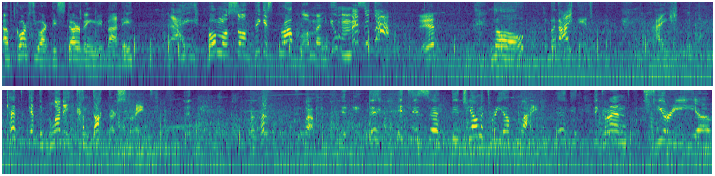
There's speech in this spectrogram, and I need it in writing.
Of course you are disturbing me, buddy. I almost solved biggest problem and you mess it up. Did? No, but I did. I can't get the bloody conductor straight. Uh, well, it, it is uh, the geometry of life. The grand theory of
